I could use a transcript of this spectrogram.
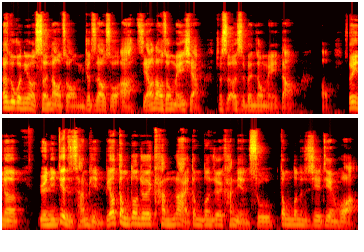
那如果你有设闹钟，你就知道说啊，只要闹钟没响，就是二十分钟没到。哦，所以呢，远离电子产品，不要动不动就会看赖动不动就会看脸书，动不动就接电话。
